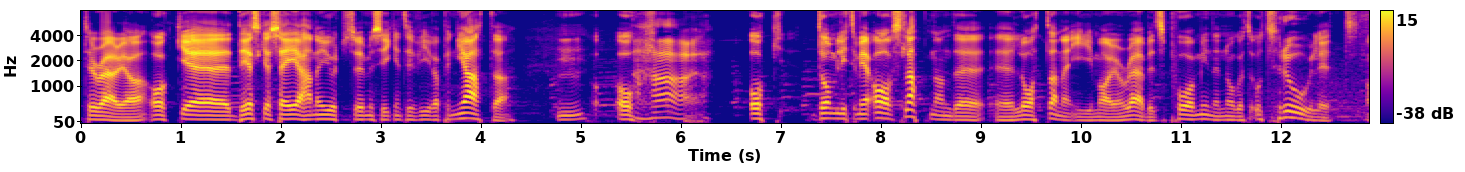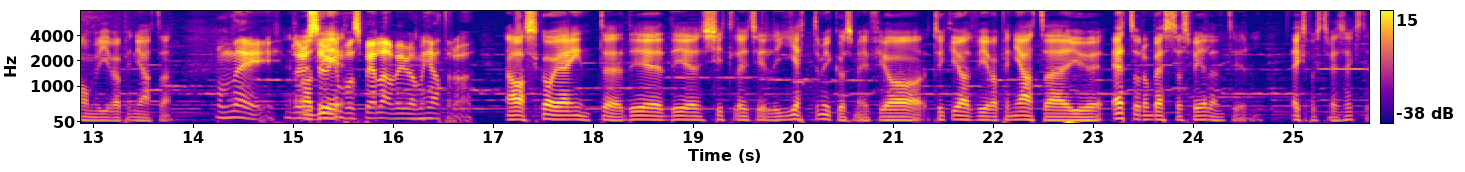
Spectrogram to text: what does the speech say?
Till Rare ja. Och eh, det ska jag säga, han har gjort eh, musiken till Viva Piñata. Mm. Och, Aha, ja. och de lite mer avslappnande eh, låtarna i Mario Rabbids påminner något otroligt om Viva Piñata. Åh nej. Blir Ja, du sugen det- på att spela Viva Mejata då? Ja, skoja inte. Det, det kittlar ju till jättemycket hos mig för jag tycker ju att Viva Piñata är ju ett av de bästa spelen till Xbox 360.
